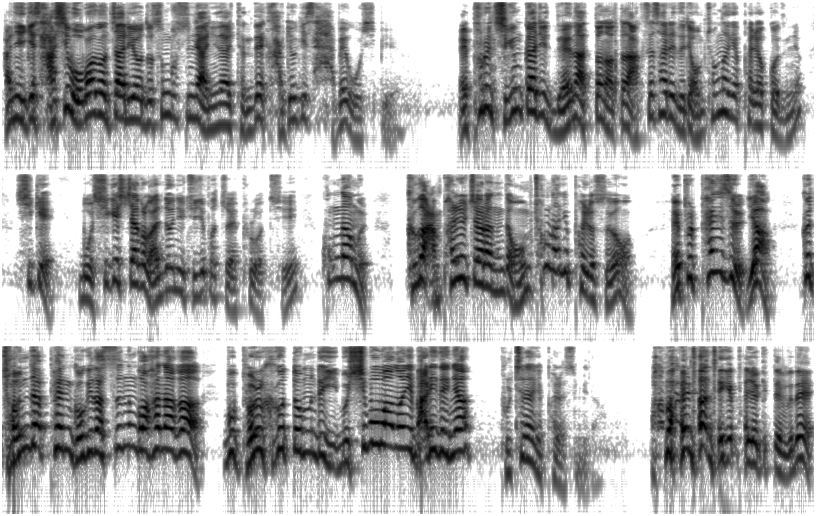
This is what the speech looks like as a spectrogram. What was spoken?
아니 이게 45만 원짜리여도 승부수냐 아니냐 할 텐데 가격이 450이에요. 애플은 지금까지 내놨던 어떤 악세사리들이 엄청나게 팔렸거든요. 시계, 뭐 시계 시장을 완전히 뒤집었죠 애플워치. 콩나물, 그거 안 팔릴 줄 알았는데 엄청나게 팔렸어요. 애플 펜슬, 야, 그 전자펜 거기다 쓰는 거 하나가 뭐 별 그것도 없는데 뭐 15만 원이 말이 되냐? 불티나게 팔렸습니다. 말도 안 되게 팔렸기 때문에.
